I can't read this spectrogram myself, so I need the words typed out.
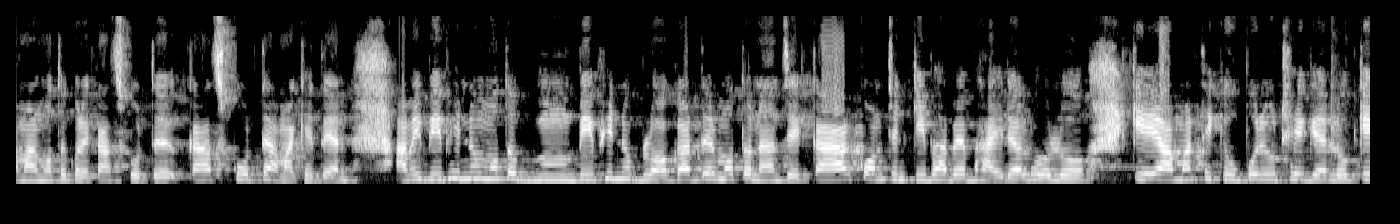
আমার মতো করে কাজ করতে কাজ করতে আমাকে দেন। আমি বিভিন্ন মতো বিভিন্ন ব্লগারদের মতো না যে কার কন্টেন্ট কীভাবে ভাইরাল হলো, কে আমার থেকে উপরে উঠে গেল, কে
